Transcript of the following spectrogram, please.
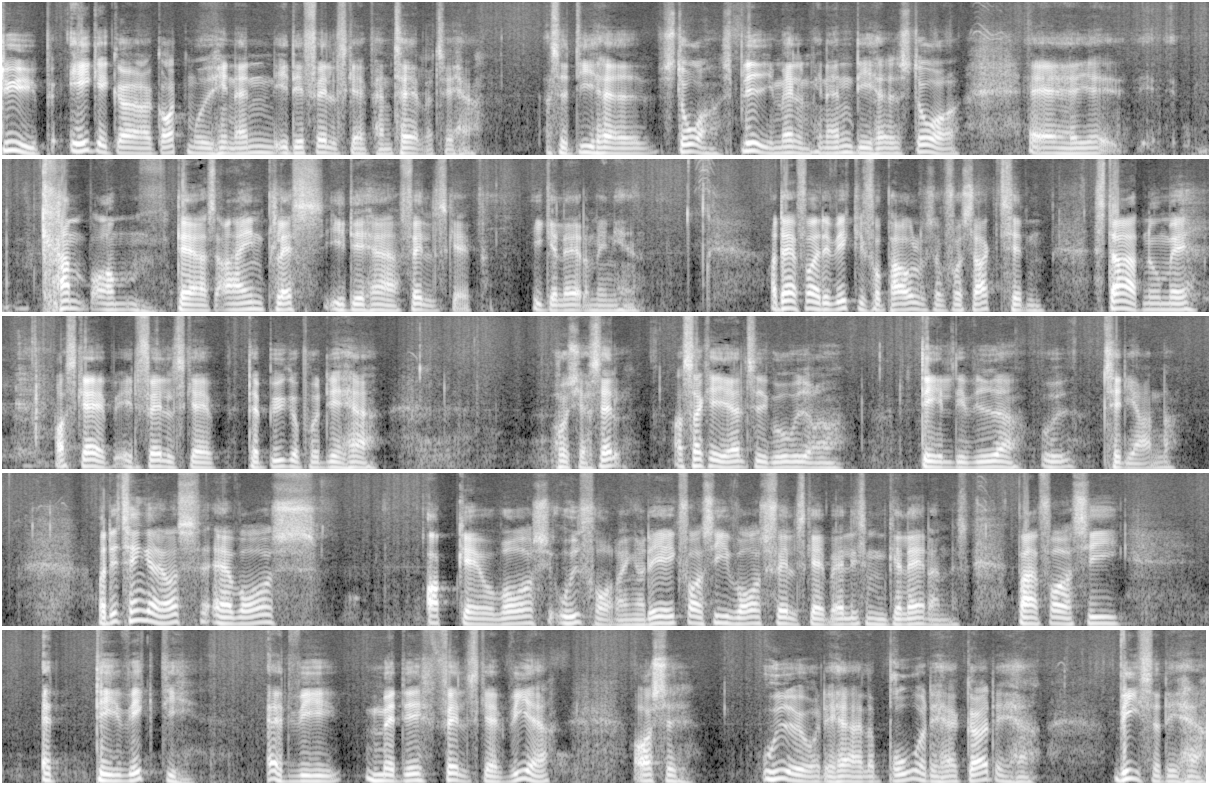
dyb ikke gøre godt mod hinanden i det fællesskab, han taler til her. Altså, de havde stor splid imellem hinanden, de havde stor øh, kamp om deres egen plads i det her fællesskab i Galatermenigheden. Og derfor er det vigtigt for Paulus at få sagt til den, start nu med at skabe et fællesskab, der bygger på det her hos jer selv, og så kan I altid gå ud og dele det videre ud til de andre. Og det tænker jeg også er vores opgave, vores udfordring, og Det er ikke for at sige, at vores fællesskab er ligesom galaternes. Bare for at sige, at det er vigtigt, at vi med det fællesskab, vi er, også udøver det her, eller bruger det her, gør det her, viser det her.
